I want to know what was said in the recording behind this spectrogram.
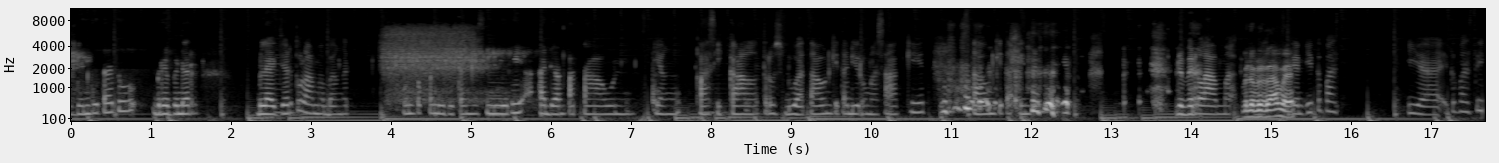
ya. Dan kita tuh bener-bener belajar tuh lama banget. Untuk pendidikannya sendiri ada empat tahun yang klasikal, terus dua tahun kita di rumah sakit, setahun kita intensif, bener-bener lama bener-bener lama ya dan itu pasti iya itu pasti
